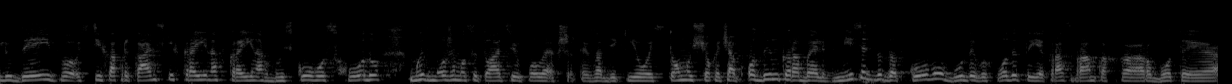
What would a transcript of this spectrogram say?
людей в цих африканських країнах, в країнах близького сходу, ми зможемо ситуацію полегшити завдяки ось тому, що хоча б один корабель в місяць додатково буде виходити якраз в рамках роботи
